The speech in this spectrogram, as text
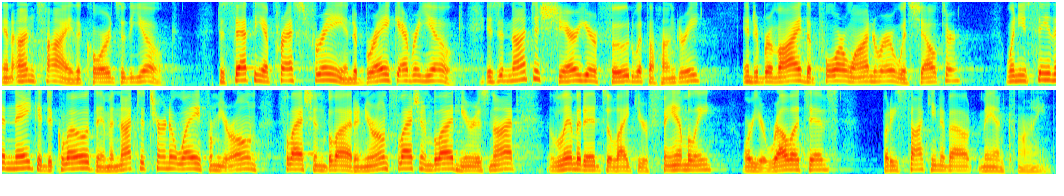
and untie the cords of the yoke, to set the oppressed free and to break every yoke? Is it not to share your food with the hungry and to provide the poor wanderer with shelter? When you see the naked, to clothe them and not to turn away from your own flesh and blood. And your own flesh and blood here is not limited to like your family or your relatives, but he's talking about mankind.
